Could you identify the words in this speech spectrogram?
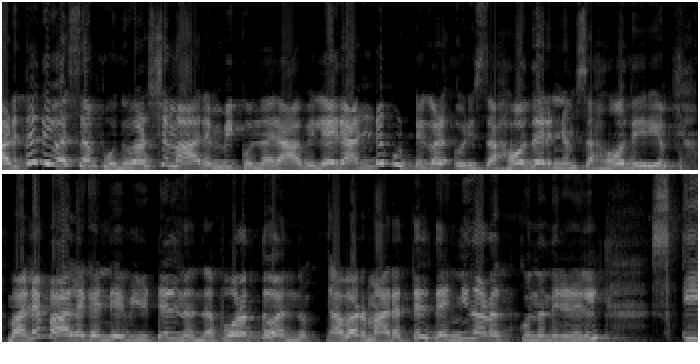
അടുത്ത ദിവസം പുതുവർഷം ആരംഭിക്കുന്ന രാവിലെ രണ്ട് കുട്ടികൾ ഒരു സഹോദരനും സഹോദരിയും വനപാലകന്റെ വീട്ടിൽ നിന്ന് പുറത്തു വന്നു. അവർ മരത്തിൽ തെങ്ങി നടക്കുന്നതിനിടയിൽ സ്കീ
